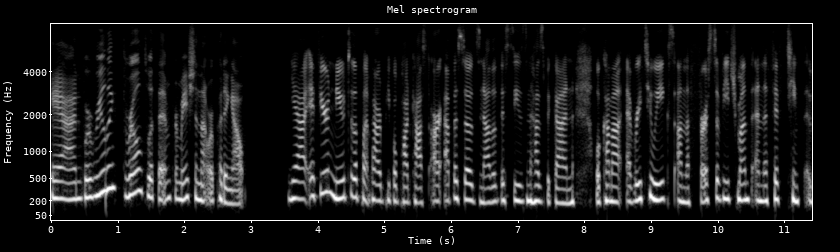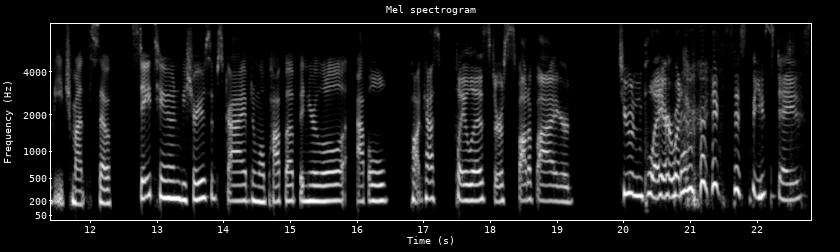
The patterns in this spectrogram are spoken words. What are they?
And we're really thrilled with the information that we're putting out. Yeah, if you're new to the Plant Powered People podcast, our episodes, now that this season has begun, will come out every two weeks on the first of each month and the 15th of each month. So stay tuned. Be sure you're subscribed, and we'll pop up in your little Apple podcast playlist or Spotify or Tune Play or whatever exists these days.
